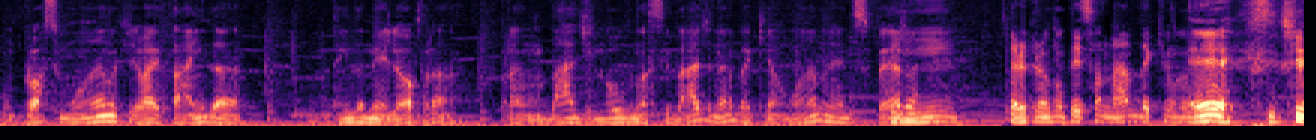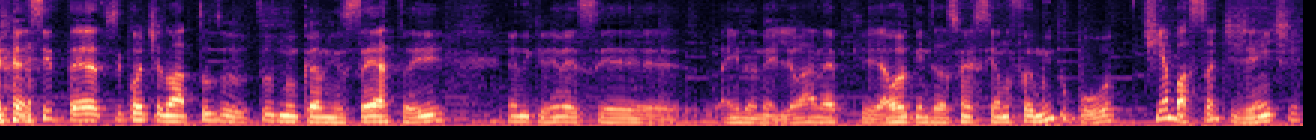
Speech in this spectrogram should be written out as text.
no próximo ano, que já vai estar tá ainda, ainda melhor para andar de novo na cidade, né? Daqui a um ano, a gente espera. Sim. Espero que não aconteça nada daqui a um ano. É, se, tiver, se, se continuar tudo, tudo no caminho certo aí, Ano que vem vai ser ainda melhor, né? Porque a organização esse ano foi muito boa. Tinha bastante gente,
